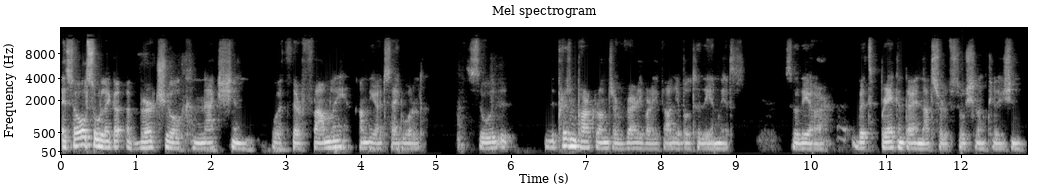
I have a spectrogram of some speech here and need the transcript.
it's also like a, a virtual connection with their family and the outside world. So the, the prison park runs are very, very valuable to the inmates. So they are with breaking down that sort of social inclusion.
